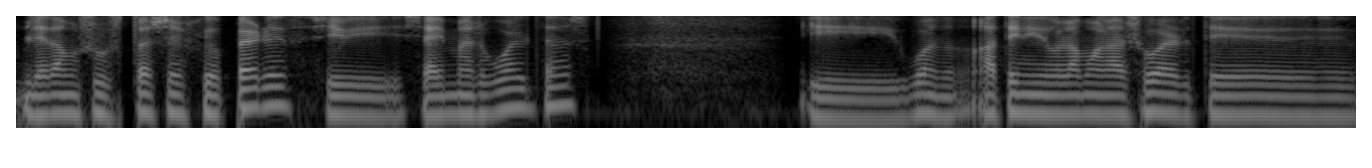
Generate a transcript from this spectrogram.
le da un susto a Sergio Pérez si, si hay más vueltas. Y bueno, ha tenido la mala suerte,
